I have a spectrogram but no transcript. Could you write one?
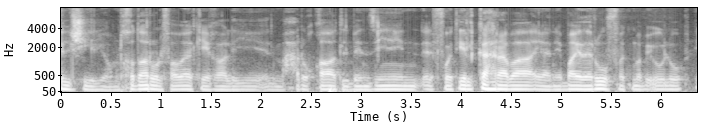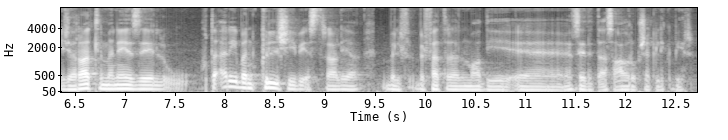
كل شيء اليوم. الخضار والفواكه غالي المحروقات البنزين فواتير الكهرباء يعني by the roof مثل ما بيقولوا إيجارات المنازل وتقريبا كل شيء بأستراليا بالفترة الماضية آه، زاد زادت أسعاره بشكل كبير.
